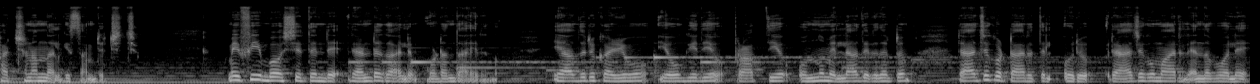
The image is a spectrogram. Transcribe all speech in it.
ഭക്ഷണം നൽകി സംരക്ഷിച്ചു. മെഫി ബോഷ്യത്തിന്റെ രണ്ട് കാലും മുടന്തായിരുന്നു. യാതൊരു കഴിവോ യോഗ്യതയോ പ്രാപ്തിയോ ഒന്നുമില്ലാതിരുന്നിട്ടും രാജകൊട്ടാരത്തിൽ ഒരു രാജകുമാരൻ എന്ന പോലെ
